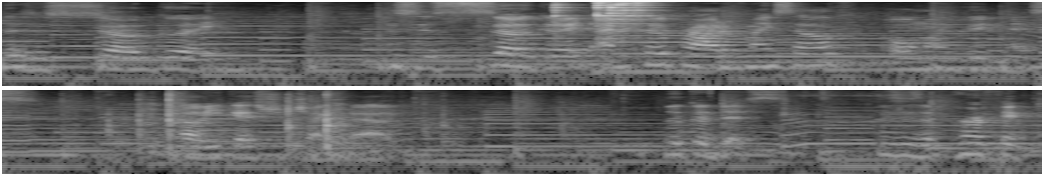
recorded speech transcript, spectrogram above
This is so good. This is so good. I'm so proud of myself. Oh my goodness. Oh, you guys should check it out. Look at this. This is a perfect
